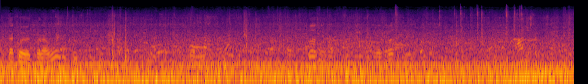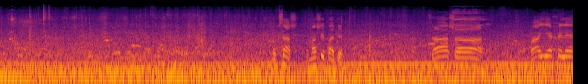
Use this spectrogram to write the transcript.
Вот такой вот паровозик тут. Ну-ка, Саш, помаши папе. Саша, поехали.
